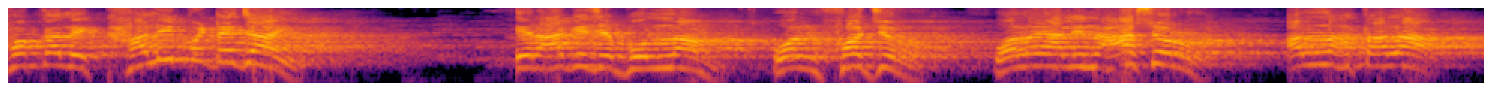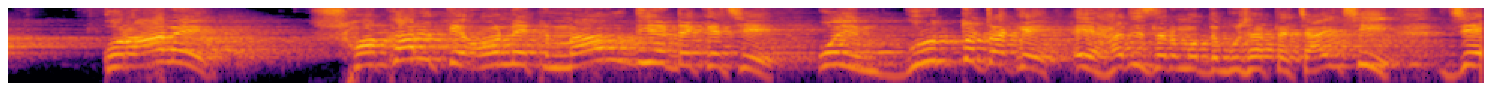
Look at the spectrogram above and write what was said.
সকালে খালি পেটে যায়। এর আগে যে বললাম, ওয়াল ফজর ওয়ালাই আলিন আসর, আল্লাহ তালা কোরআনে সকালকে অনেক নাম দিয়ে ডেকেছে। ওই গুরুত্বটাকে এই হাদিসের মধ্যে বুঝাতে চাইছি যে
